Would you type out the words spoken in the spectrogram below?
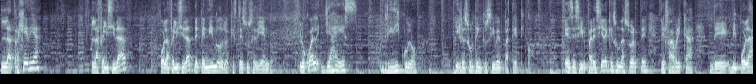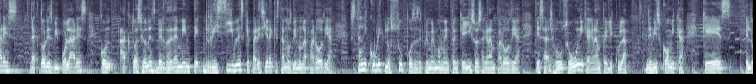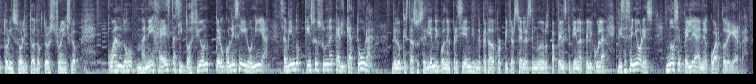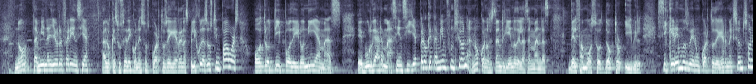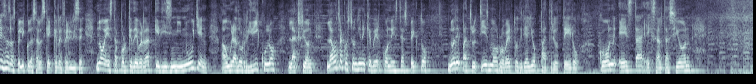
la tragedia, la felicidad o la felicidad dependiendo de lo que esté sucediendo, lo cual ya es ridículo y resulta inclusive patético. Es decir, pareciera que es una suerte de fábrica de bipolares, de actores bipolares, con actuaciones verdaderamente risibles que pareciera que estamos viendo una parodia. Stanley Kubrick lo supo desde el primer momento en que hizo esa gran parodia, esa su única gran película de vis cómica, que es El Doctor Insólito, Doctor Strangelove cuando maneja esta situación, pero con esa ironía, sabiendo que eso es una caricatura de lo que está sucediendo y cuando el presidente interpretado por Peter Sellers en uno de los papeles que tiene la película dice, señores, no se pelea en el cuarto de guerra. ¿No? También hay referencia a lo que sucede con estos cuartos de guerra en las películas de Austin Powers, otro tipo de ironía más eh, vulgar, más sencilla, pero que también funciona, ¿no? Cuando se están riendo de las demandas del famoso Doctor Evil. Si queremos ver un cuarto de guerra en acción, son esas las películas a las que hay que referirse, no esta, porque de verdad que disminuyen a un grado ridículo la acción. La otra cuestión tiene que ver con este aspecto, no de patriotismo, Roberto, diría yo patriotero, con esta exaltación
